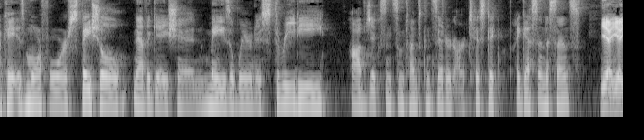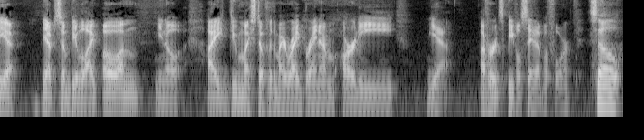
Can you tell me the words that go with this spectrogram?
okay, is more for spatial navigation, maze awareness, 3D objects, and sometimes considered artistic, I guess, in a sense. Yeah, yeah, yeah. Yeah, some people like, oh, I'm, you know, I do my stuff with my right brain. I'm already, yeah. I've heard people say that before. So,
